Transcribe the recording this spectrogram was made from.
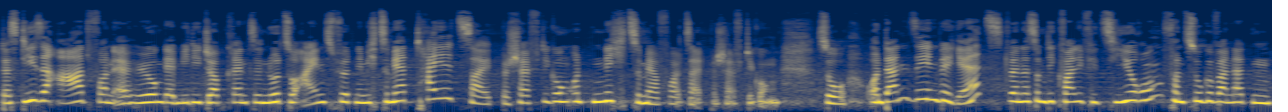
dass diese Art von Erhöhung der MIDI-Jobgrenze nur zu eins führt, nämlich zu mehr Teilzeitbeschäftigung und nicht zu mehr Vollzeitbeschäftigung. So. Und dann sehen wir jetzt, wenn es um die Qualifizierung von zugewanderten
